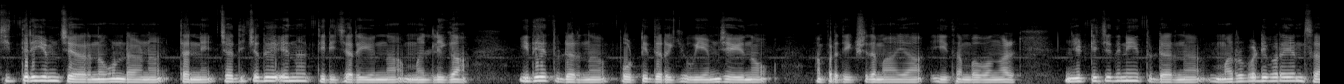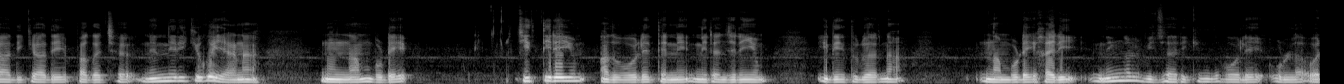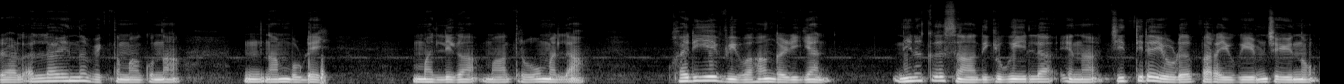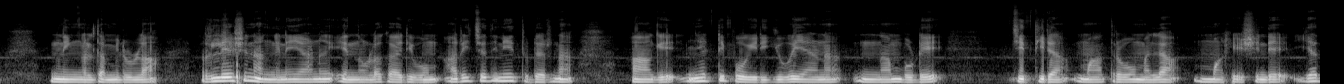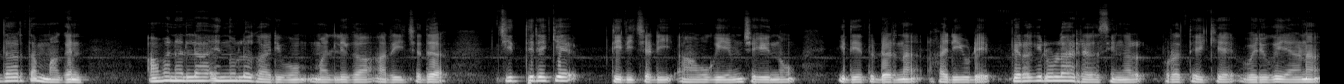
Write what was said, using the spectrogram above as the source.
ചിത്രയും ചേർന്നുകൊണ്ടാണ് തന്നെ ചതിച്ചത് എന്ന് തിരിച്ചറിയുന്ന മല്ലിക ഇതേ തുടർന്ന് പൊട്ടിത്തെറിക്കുകയും ചെയ്യുന്നു. അപ്രതീക്ഷിതമായ ഈ സംഭവങ്ങൾ ഞെട്ടിച്ചതിനെ തുടർന്ന് മറുപടി പറയാൻ സാധിക്കാതെ പകച്ച് നിന്നിരിക്കുകയാണ്. നമ്മുടെ ചിത്തിരയും അതുപോലെ തന്നെ നിരഞ്ജനയും ഇതേ തുടർന്ന് നമ്മുടെ ഹരി നിങ്ങൾ വിചാരിക്കുന്നത് പോലെ ഉള്ള ഒരാൾ അല്ല എന്ന് വ്യക്തമാക്കുന്ന നമ്മുടെ മല്ലിക മാത്രവുമല്ല ഹരിയെ വിവാഹം കഴിക്കാൻ നിനക്ക് സാധിക്കുകയില്ല എന്ന് ചിത്തിരയോട് പറയുകയും ചെയ്യുന്നു. നിങ്ങൾ തമ്മിലുള്ള റിലേഷൻ അങ്ങനെയാണ് എന്നുള്ള കാര്യവും അറിയിച്ചതിനെ തുടർന്ന് ആകെ ഞെട്ടിപ്പോയിരിക്കുകയാണ്. നമ്മുടെ ചിത്തിര മാത്രവുമല്ല മഹേഷിന്റെ യഥാർത്ഥ മകൻ അവനല്ല എന്നുള്ള കാര്യവും മല്ലിക അറിയിച്ചത് ചിത്തിരയ്ക്ക് തിരിച്ചടി ആവുകയും ചെയ്യുന്നു. ഇതേ തുടർന്ന് ഹരിയുടെ പിറകിലുള്ള രഹസ്യങ്ങൾ പുറത്തേക്ക് വരികയാണ്.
